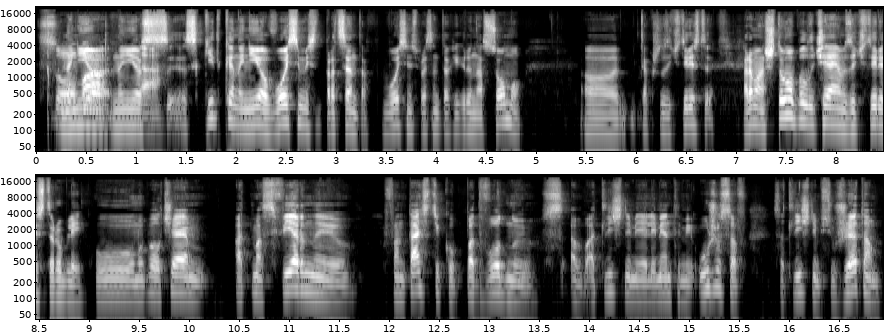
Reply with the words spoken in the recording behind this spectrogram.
Сома, на нее, на нее да. с, скидка на нее 80%. 80% игры на Сому. Э, так что за 400... Роман, что мы получаем за 400 рублей? У, мы получаем атмосферную фантастику подводную с отличными элементами ужасов, с отличным сюжетом,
